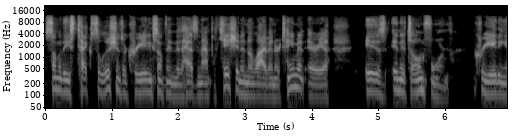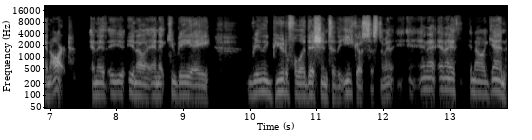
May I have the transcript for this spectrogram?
some of these tech solutions are creating something that has an application in the live entertainment area is in its own form creating an art. And it you know and it can be a really beautiful addition to the ecosystem. And and I, and I you know again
